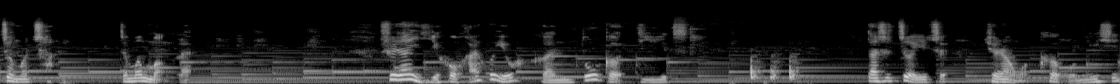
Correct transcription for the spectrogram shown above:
这么惨，这么猛嘞。虽然以后还会有很多个第一次，但是这一次却让我刻骨铭心。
